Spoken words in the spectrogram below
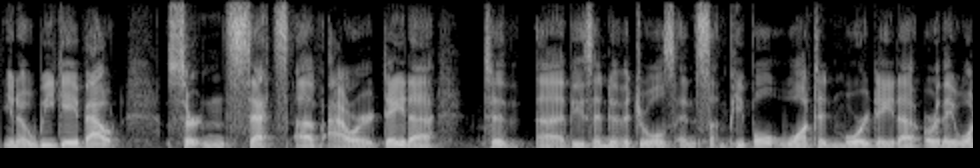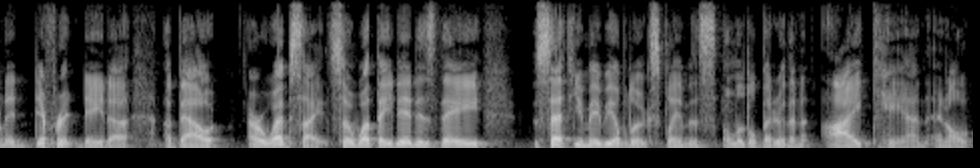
you know, we gave out certain sets of our data to uh, these individuals, and some people wanted more data or they wanted different data about our website. So, what they did is they Seth, you may be able to explain this a little better than I can, and I'll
